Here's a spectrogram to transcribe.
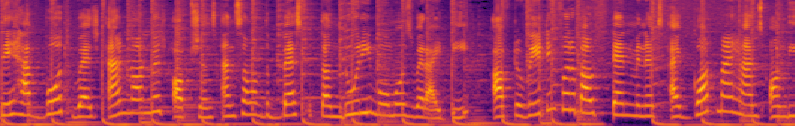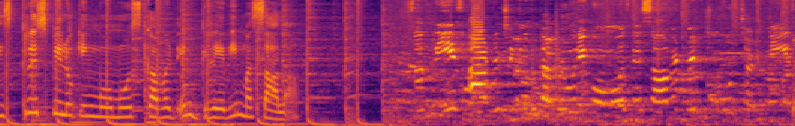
They have both veg and non-veg options and some of the best tandoori momos variety. After waiting for about 10 minutes, I got my hands on these crispy looking momos covered in gravy masala. So these are the chicken tandoori momos. They serve it with two chutneys.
